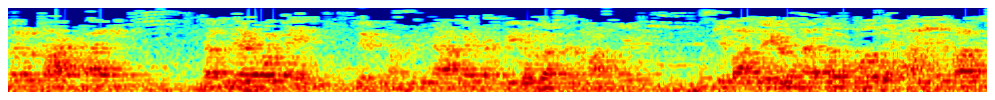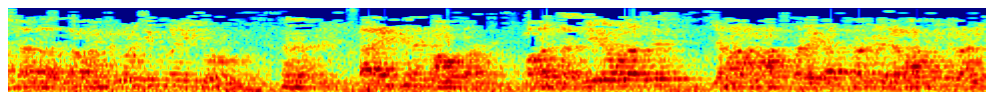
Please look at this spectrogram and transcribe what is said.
چلو چاٹ کھا لی، دس منٹ ہوتے پھر مسجد میں آ گئے تقبیر اللہ سے نماز پڑھی اس کے بعد بیگم صاحبہ بولتے آنے کے بعد ان شاء اللہ اللہ پانی کوئی چیز میں نہیں چھوڑوں ساری چیزیں گاؤں کا مگر تقبیر والا سے جہاں نماز پڑھے گا، گھر میں جماعت نہیں کرانی۔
